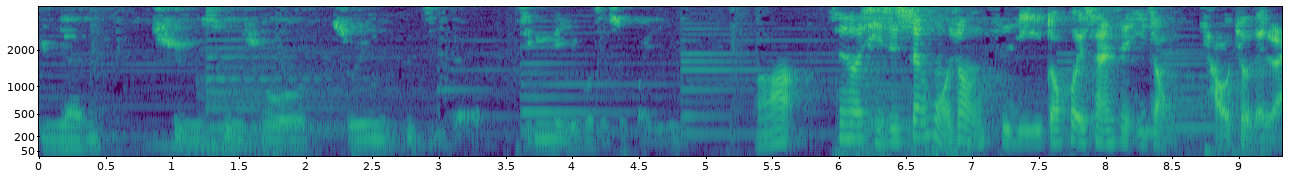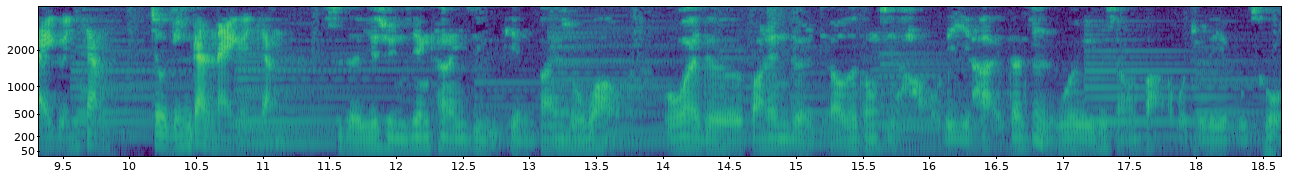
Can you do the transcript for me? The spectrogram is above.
语言去诉说属于你自己的经历或者是回忆。啊，所以说其实生活中的刺激都会算是一种调酒的来源，这样子就灵感来源这样子。是的，也许你今天看了一支影片，你发现说哇，国外的 bartender 调的东西好厉害，但是我有一个想法，我觉得也不错，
